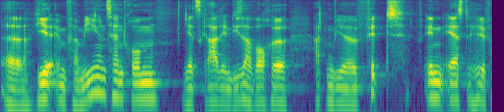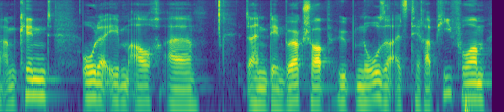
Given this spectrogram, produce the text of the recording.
äh, hier im Familienzentrum. Jetzt gerade in dieser Woche hatten wir Fit in Erste Hilfe am Kind oder eben auch äh, dann den Workshop Hypnose als Therapieform.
